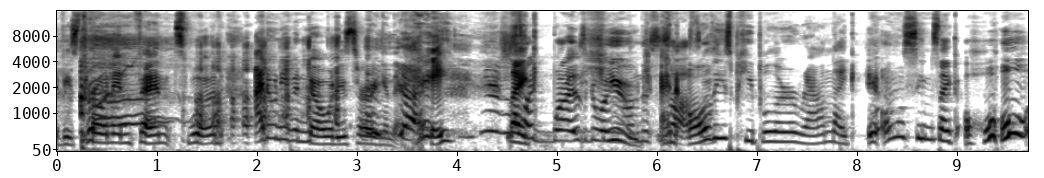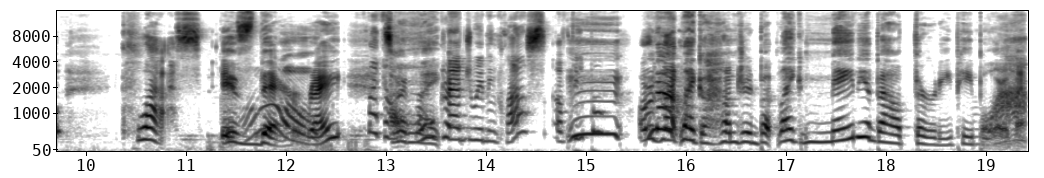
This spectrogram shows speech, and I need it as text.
if he's throwing in fence wood. I don't even know what he's throwing in there. Yeah. Hey, You're just like, like, what is going huge, on? And all these people are around. Like it almost seems like a whole class is there, Oh, right? Like So a I'm whole like, graduating class of people? Mm, or not like, like a hundred, but like maybe about thirty people are there.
